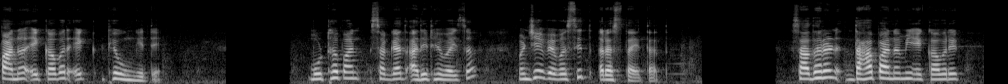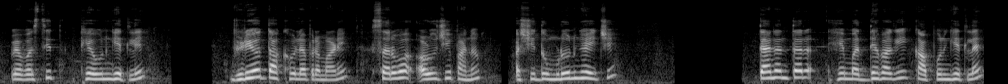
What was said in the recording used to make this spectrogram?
पानं एकावर एक ठेवून घेते. मोठं पान सगळ्यात आधी ठेवायचं म्हणजे व्यवस्थित रस्ता येतात. साधारण दहा पानं मी एकावर एक व्यवस्थित ठेवून घेतली. व्हिडिओत दाखवल्याप्रमाणे सर्व अळूची पानं अशी दुमडून घ्यायची. त्यानंतर हे मध्यभागी कापून घेतलं आहे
